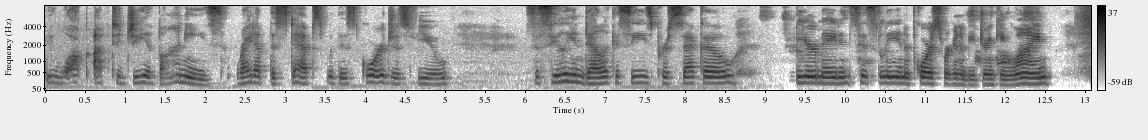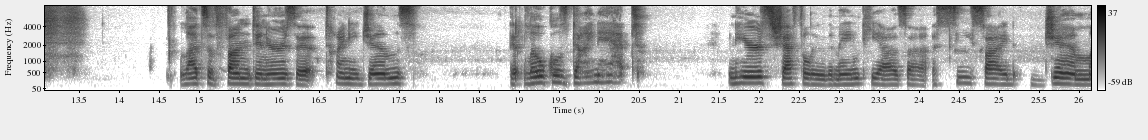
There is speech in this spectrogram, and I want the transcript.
we walk up to Giovanni's, right up the steps with this gorgeous view. Sicilian delicacies, Prosecco, beer made in Sicily, and of course we're going to be drinking wine. Lots of fun dinners at Tiny Gems that locals dine at. And here's Cefalù, the main piazza, a seaside gem.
